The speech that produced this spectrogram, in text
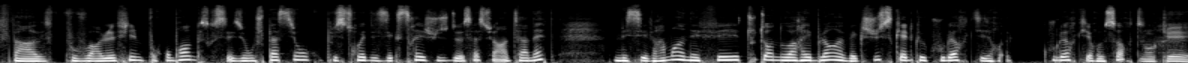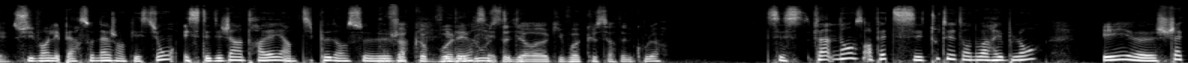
Enfin, faut voir le film pour comprendre, parce que c'est, je suis pas sûre qu'on puisse trouver des extraits juste de ça sur internet, mais c'est vraiment un effet tout en noir et blanc avec juste quelques couleurs qui, couleurs qui ressortent, suivant les personnages en question. Et c'était déjà un travail un petit peu dans ce Pour genre. faire comme voient les loups, c'est-à-dire qu'ils voient que certaines couleurs. Enfin, non, en fait, c'est tout est en noir et blanc et euh, chaque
